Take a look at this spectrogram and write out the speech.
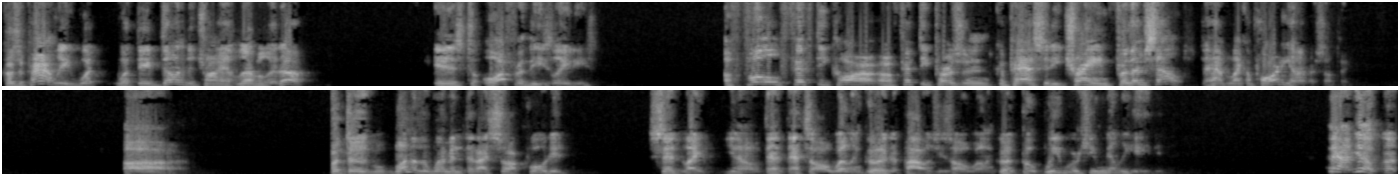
Because apparently, what, what they've done to try and level it up is to offer these ladies a full 50 car or 50 person capacity train for themselves to have like a party on or something. Uh, but the one of the women that I saw quoted said, like, you know, that that's all well and good, apologies all well and good, but we were humiliated. Now, you know, uh,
